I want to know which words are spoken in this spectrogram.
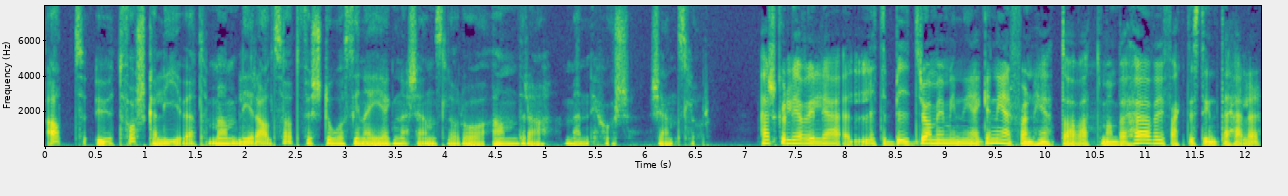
att utforska livet. Man blir alltså att förstå sina egna känslor och andra människors känslor. Här skulle jag vilja lite bidra med min egen erfarenhet av att man behöver ju faktiskt inte heller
